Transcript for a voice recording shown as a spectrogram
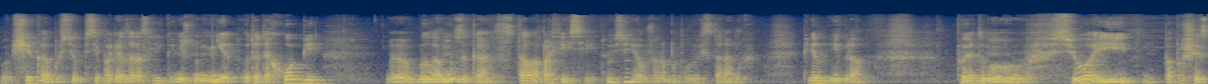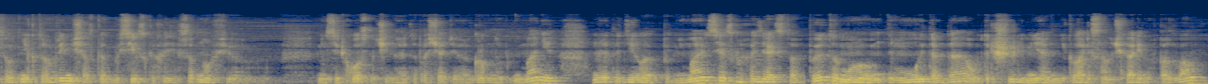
вообще как бы все, все поля заросли. Конечно, мне вот это хобби, э, была музыка, стала профессией. То есть я уже работал в ресторанах, пел и играл. Поэтому все, и по прошествии вот некоторого времени сейчас как бы сельское хозяйство вновь э, Минсельхоз начинает обращать огромное внимание на это дело, поднимает сельское хозяйство. Поэтому мы тогда вот решили, меня Николай Александрович Харинов позвал,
